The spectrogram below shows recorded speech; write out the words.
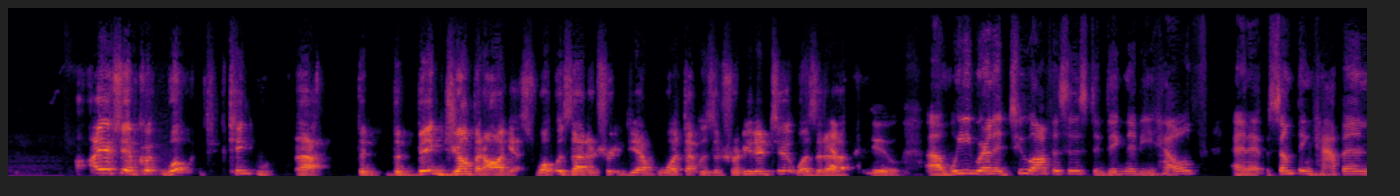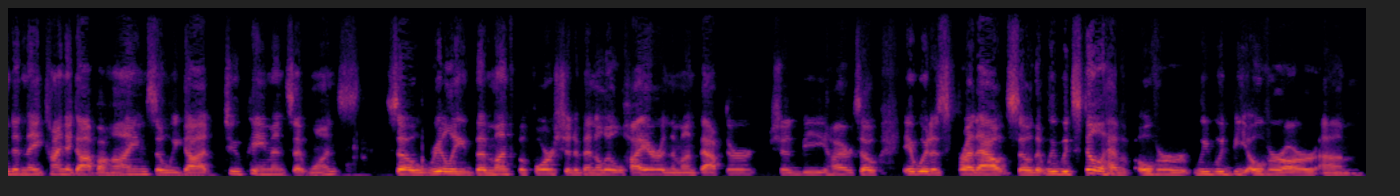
I actually have a quick, what, can, uh, the, the big jump in August, what was that attributed, do you have, what that was attributed to? Was it a, do. Um, we rented two offices to Dignity Health and it, something happened and they kind of got behind. So we got two payments at once. So really the month before should have been a little higher and the month after should be higher. So it would have spread out so that we would still have over, we would be over our, um,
